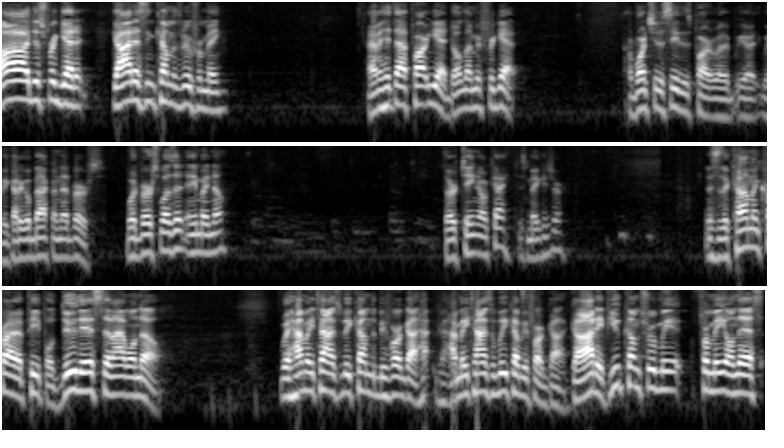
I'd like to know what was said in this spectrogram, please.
Oh, just forget it. God isn't coming through for me. I Haven't hit that part yet. Don't let me forget. I want you to see this part. We, we got to go back on that verse. What verse was it? Anybody know? 13. Okay, just making sure. This is the common cry of people. Do this and I will know. Wait, how many times have we come before God? How, many times have we come before God? God, if you come through me for me on this,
